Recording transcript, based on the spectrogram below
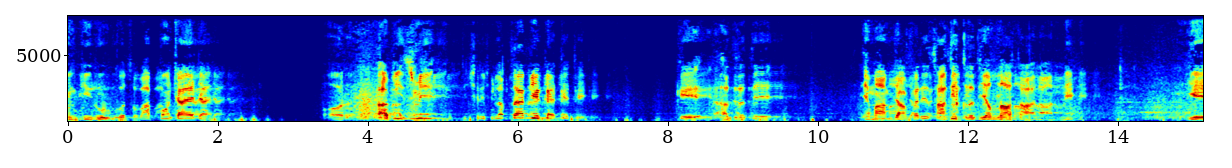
उनकी रूह को सवाब पहुँचाया जाए। और अब इसमें मुफ्ती शरीफ साहब ये कहते थे कि हज़रत इमाम जाफ़र सादिक रज़ी अल्लाह ने ये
